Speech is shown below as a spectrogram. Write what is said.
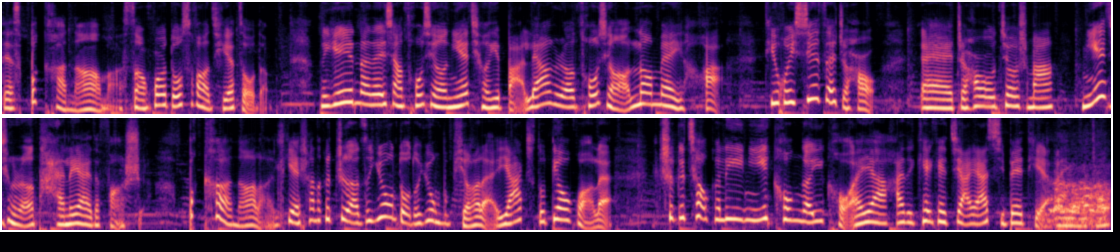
但是不可能嘛，生活都是往前走的。我爷爷奶奶想重新年轻一把，两个人重新浪漫一下，体会现在这好。哎，这号叫什么？年轻人谈恋爱的方式，不可能了。脸上那个褶子用都都用不平了，牙齿都掉光了。吃个巧克力，你一口我一口，哎呀，还得看看假牙洗半天。哎呦，真。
